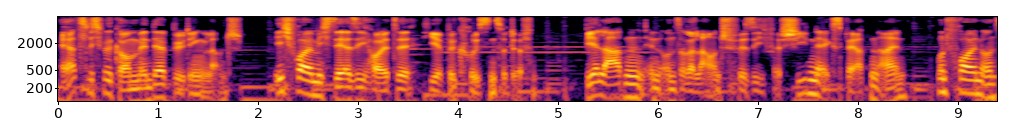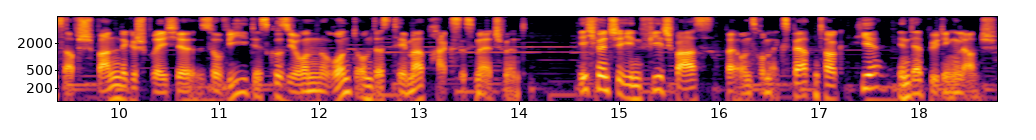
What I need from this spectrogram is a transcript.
Herzlich willkommen in der Bödingen Lounge. Ich freue mich sehr, Sie heute hier begrüßen zu dürfen. Wir laden in unsere Lounge für Sie verschiedene Experten ein und freuen uns auf spannende Gespräche sowie Diskussionen rund um das Thema Praxismanagement. Ich wünsche Ihnen viel Spaß bei unserem Expertentalk hier in der Büdingen Lounge.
